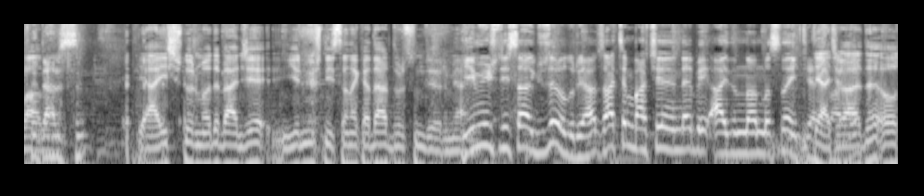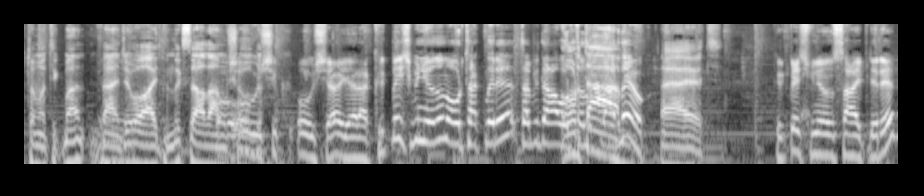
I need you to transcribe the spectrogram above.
ne dersin? Ya hiç durmadı bence 23 Nisan'a kadar dursun diyorum yani. 23 Nisan güzel olur ya. Zaten bahçenin de bir aydınlanmasına ihtiyaç ihtiyacı vardı. vardı. Otomatikman bence o aydınlık sağlanmış O, o oldu. ışık o ışığa yarar. 45 milyonun ortakları tabii daha ortalıklarda Ortağım. yok. Ha, evet. 45 milyonun sahipleri.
